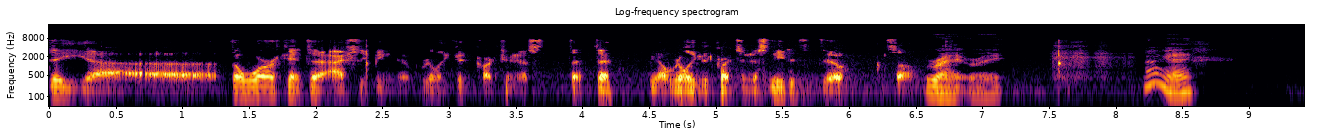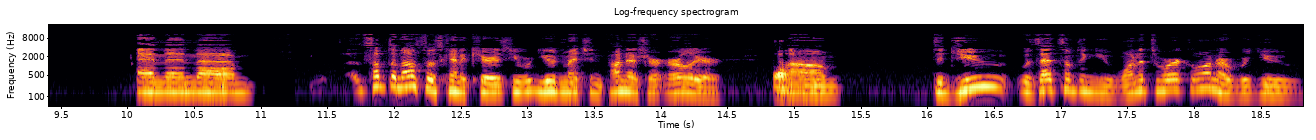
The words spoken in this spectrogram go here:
the uh, the work into actually being a really good cartoonist that that you know really good cartoonists needed to do. So Right, right. Okay. And then um, something else I was kind of curious. You you had mentioned Punisher earlier. Um, did you was that something you wanted to work on, or were you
